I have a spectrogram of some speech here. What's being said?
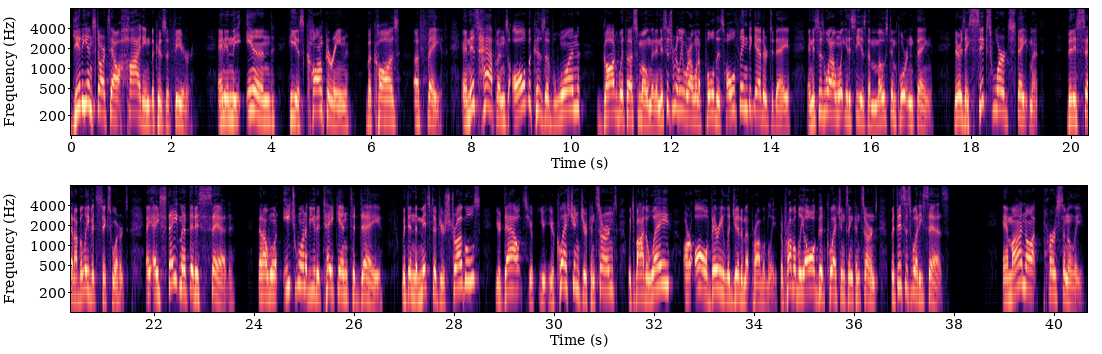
Gideon starts out hiding because of fear. And in the end, he is conquering because of faith. And this happens all because of one God with us moment. And this is really where I want to pull this whole thing together today. And this is what I want you to see is the most important thing. There is a six word statement that is said, I believe it's six words, a, a statement that is said that I want each one of you to take in today within the midst of your struggles, your doubts, your, your, your, questions, your concerns, which, by the way, are all very legitimate, probably. They're probably all good questions and concerns. But this is what he says Am I not personally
